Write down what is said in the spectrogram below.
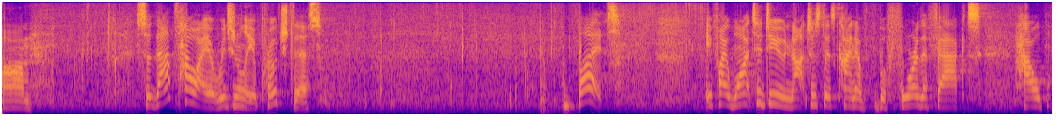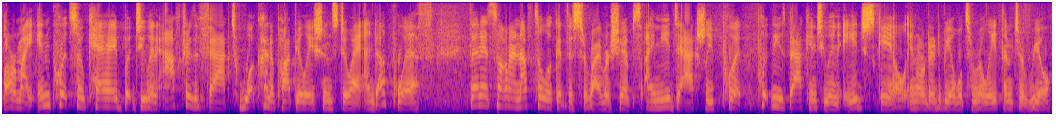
Um, so that's how I originally approached this. But if I want to do not just this kind of before the fact, how are my inputs okay, but do an after the fact, what kind of populations do I end up with, then it's not enough to look at the survivorships. I need to actually put, put these back into an age scale in order to be able to relate them to real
